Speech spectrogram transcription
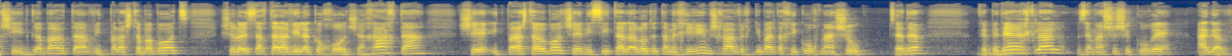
שהתגברת והתפלשת בבוץ שלא הצלחת להביא לקוחות. שכחת שהתפלשת בבוץ שניסית להעלות את המחירים שלך וקיבלת חיכוך מהשוק, בסדר? ובדרך כלל זה משהו שקורה, אגב,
